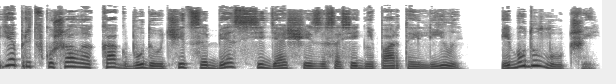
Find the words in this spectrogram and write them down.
я предвкушала, как буду учиться без сидящей за соседней партой Лилы, и буду лучшей.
